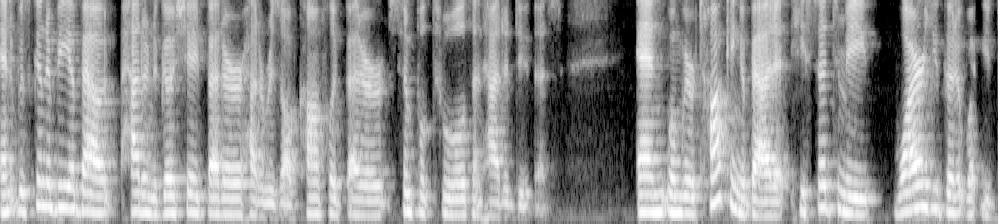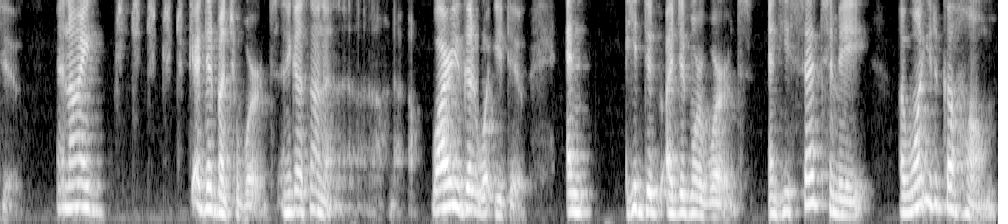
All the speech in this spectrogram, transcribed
and it was going to be about how to negotiate better, how to resolve conflict better, simple tools, and how to do this. And when we were talking about it, he said to me, Why are you good at what you do? And I, I did a bunch of words. And he goes, No, no, no, no, no, no. Why are you good at what you do? And he did, I did more words. And he said to me, I want you to go home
